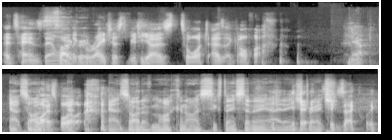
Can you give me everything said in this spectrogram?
it's hands down So one of the good. greatest videos to watch as a golfer. Yeah. Outside I won't of, spoil it. outside of Mike and I's 16, 17, 18 Yeah, stretch. exactly.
